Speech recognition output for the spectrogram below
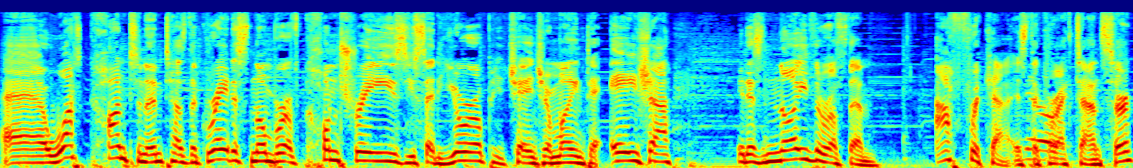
Uh, what continent has the greatest number of countries? You said Europe. You changed your mind to Asia. It is neither of them. Africa is the correct answer.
